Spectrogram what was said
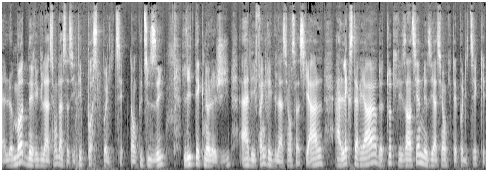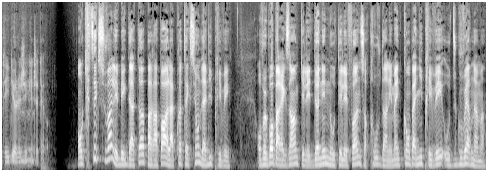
euh, le mode de régulation de la société post-politique. Donc, utiliser les technologies à des fins de régulation sociale à l'extérieur de toutes les anciennes médiations qui étaient politiques, qui étaient idéologiques, etc. On critique souvent les big data par rapport à la protection de la vie privée. On veut pas, par exemple, que les données de nos téléphones se retrouvent dans les mains de compagnies privées ou du gouvernement.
